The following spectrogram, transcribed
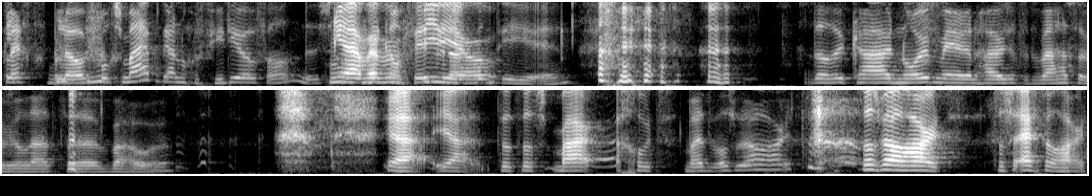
plechtig beloofd. Volgens mij heb ik daar nog een video van. Dus Ja, we hebben een video. dan komt die hierin. dat ik haar nooit meer een huis op het water wil laten bouwen. Ja, ja, dat was... Maar goed, Maar het was wel hard. het was wel hard. Het was echt heel hard.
